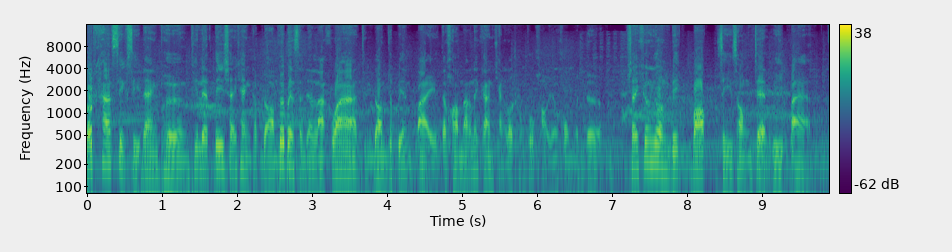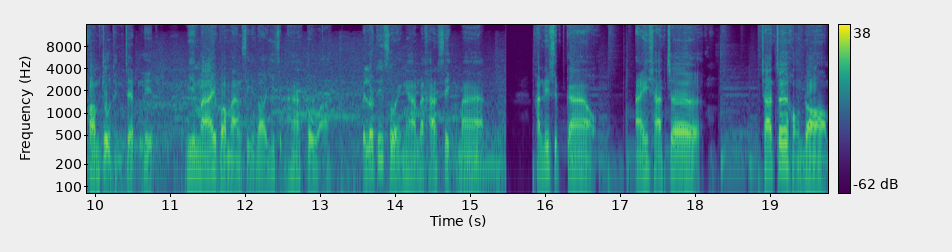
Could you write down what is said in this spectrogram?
รถคลาสสิกสีแดงเพลิงที่เลตตี้ใช้แข่งกับดอมเพื่อเป็นสัญลักษณ์ว่าถึงดอมจะเปลี่ยนไป แต่ความรักในการแข่งรถของพวกเขายังคงเหมือนเดิม ใช้เครื่องยนต์ Big Box 427 V8 ความจุถึง 7 ลิตร มีม้าอยู่ประมาณ 425 ตัว เป็นรถที่สวยงามและคลาสสิกมาก คันที่ 19 Ice Charger ชาร์เจอร์ของดอม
